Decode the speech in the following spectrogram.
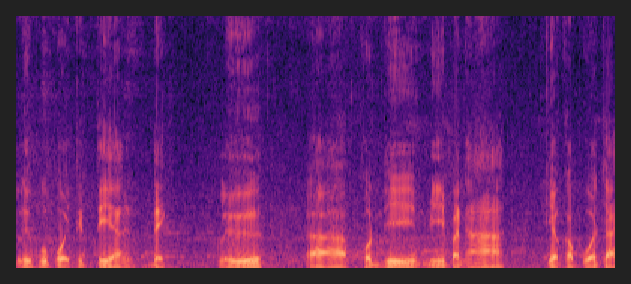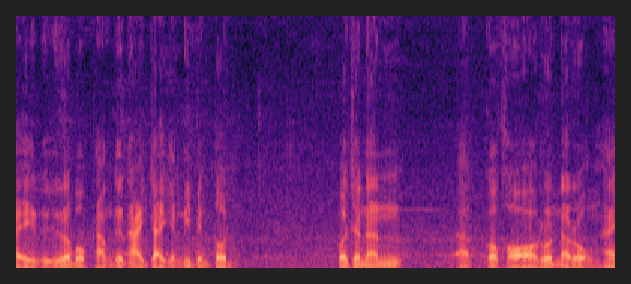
หรือผู้ป่วยติดเตียงเด็ก หรืออคนที่มีปัญหาเกี่ยวกับหัวใจหรือระบบทางเดินหายใจอย่างนี้เป็นต้น เพราะฉะนั้นก็ขอรณรงค์ให้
